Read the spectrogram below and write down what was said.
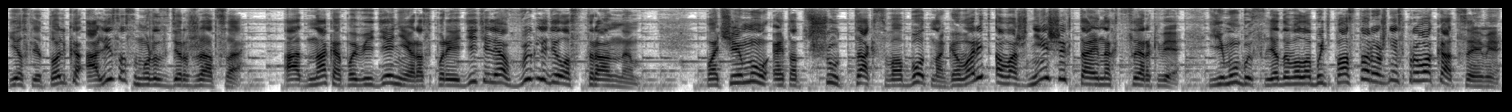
если только Алиса сможет сдержаться. Однако поведение распорядителя выглядело странным. Почему этот шут так свободно говорит о важнейших тайнах церкви? Ему бы следовало быть поосторожнее с провокациями,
